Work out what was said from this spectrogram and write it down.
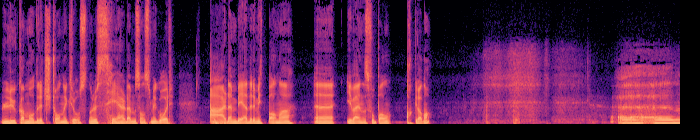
Luka Modric, Tony Kroos. Når du ser dem sånn som i går, er det en bedre midtbane eh, i verdensfotballen akkurat nå? Uh,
